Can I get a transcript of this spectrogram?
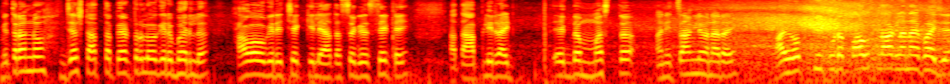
मित्रांनो जस्ट आत्ता पेट्रोल वगैरे भरलं. हवा वगैरे चेक केली आता सगळं सेट आहे. आता आपली राईड एकदम मस्त आणि चांगली होणार आहे. आय होप की कुठं पाऊस लागला नाही पाहिजे.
